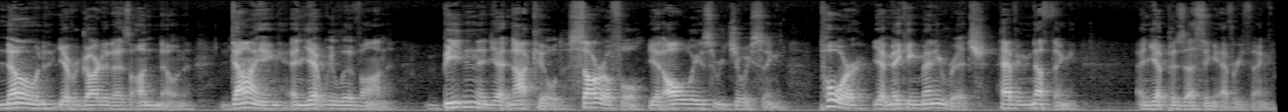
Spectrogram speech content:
known, yet regarded as unknown, dying, and yet we live on beaten and yet not killed, sorrowful yet always rejoicing, poor yet making many rich, having nothing and yet possessing everything.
